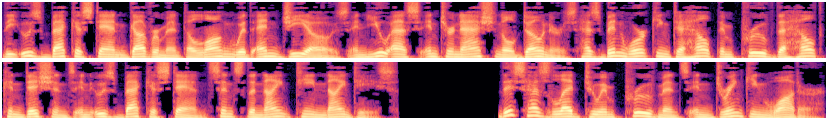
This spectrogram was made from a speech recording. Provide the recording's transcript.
The Uzbekistan government, along with NGOs and U.S. international donors, has been working to help improve the health conditions in Uzbekistan since the 1990s. This has led to improvements in drinking water.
